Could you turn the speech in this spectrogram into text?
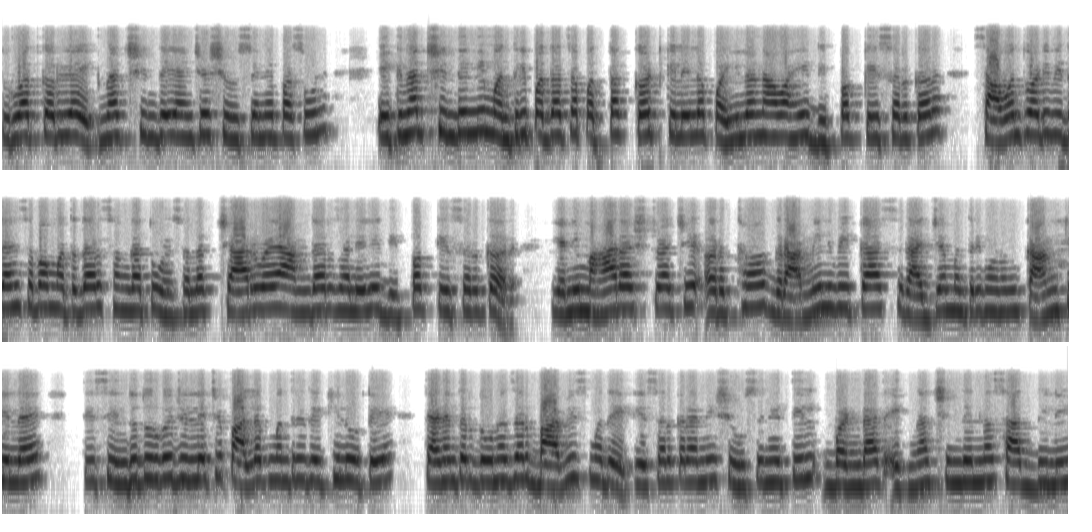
सुरुवात करूया एकनाथ शिंदे यांच्या शिवसेनेपासून. एकनाथ शिंदेंनी मंत्रिपदाचा पत्ता कट केलेलं पहिलं नाव आहे दीपक केसरकर. सावंतवाडी विधानसभा मतदारसंघातून सलग चार वेळा आमदार झालेले दीपक केसरकर यांनी महाराष्ट्राचे अर्थ ग्रामीण विकास राज्यमंत्री म्हणून काम केलंय. ते सिंधुदुर्ग जिल्ह्याचे पालकमंत्री देखील होते. त्यानंतर दोन हजार बावीसमध्ये केसरकरांनी शिवसेनेतील बंडात एकनाथ शिंदेना साथ दिली.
